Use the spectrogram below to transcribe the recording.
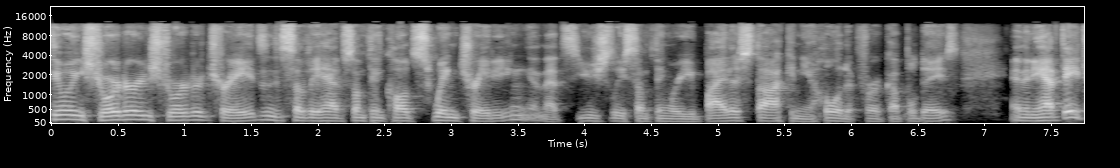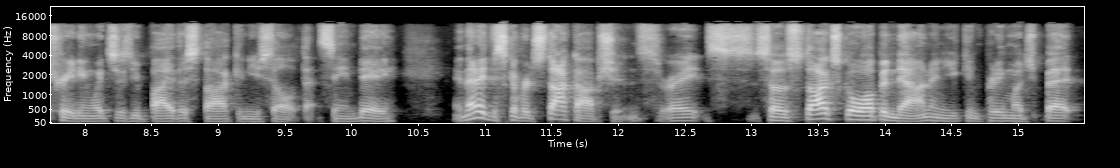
doing shorter and shorter trades. And so they have something called swing trading. And that's usually something where you buy the stock and you hold it for a couple days. And then you have day trading, which is you buy the stock and you sell it that same day. And then I discovered stock options, right? So stocks go up and down, and you can pretty much bet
